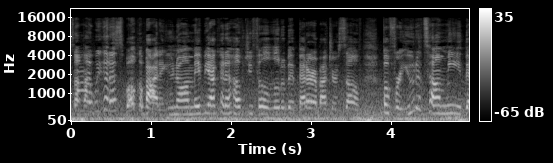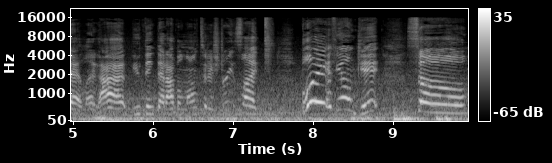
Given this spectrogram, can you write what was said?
So I'm like, we could have spoke about it, you know, and maybe I could have helped you feel a little bit better about yourself. But for you to tell me that like I you think that I belong to the streets, like, boy, if you don't get so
